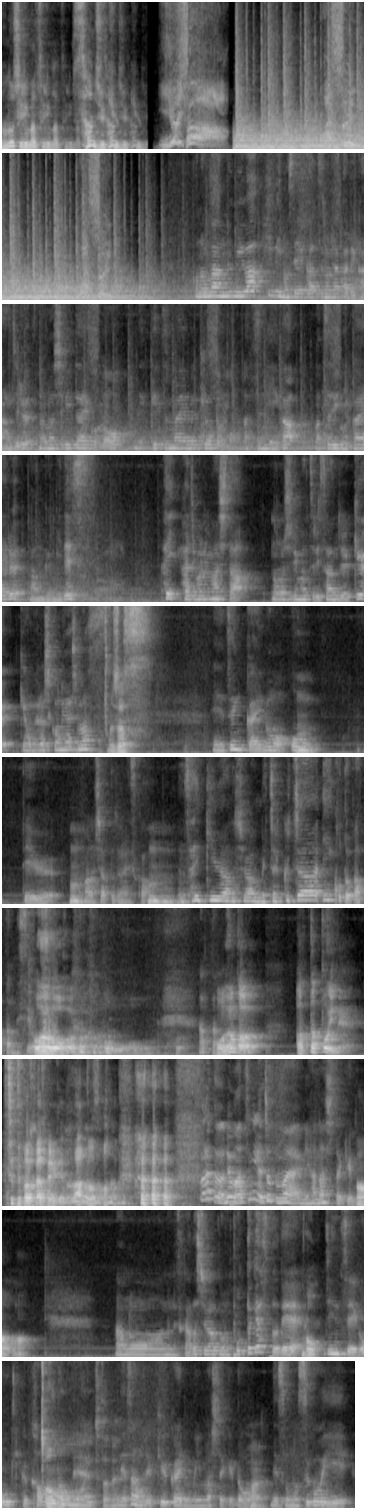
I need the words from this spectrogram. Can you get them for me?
ののしり祭り。39よいしょ。わっしょい。わっしょい。この番組は日々の生活の中で感じる罵りたいことを熱血前向き男アツニーが祭りに変える番組です。はい始まりました。罵り祭り39今日もよろしくお願いします、お願いします。えー前回のオンっていうおうん話あったじゃないですか、うん。うんうん最近は私はめちゃくちゃいいことがあったんですよ。おいおいおいおあったおなんかあったっぽいね。ちょっとわかんないけど。あどうぞ。まあでもあつにはちょっと前に話したけどあのー、なんですか私はこのポッドキャストでお。人生が大きく変わったってね。で39回にも言いましたけど、はい。でそのすごい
